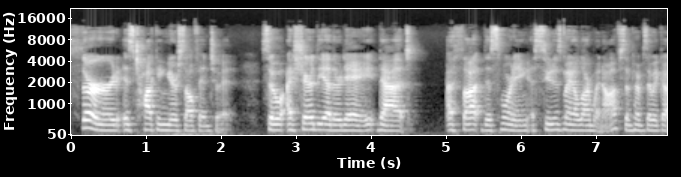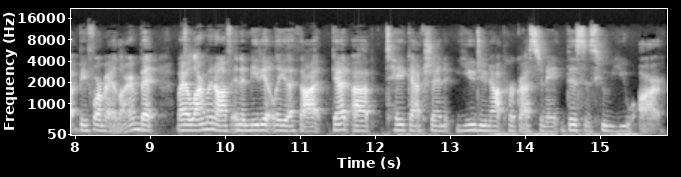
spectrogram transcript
Third is talking yourself into it. So I shared the other day that a thought this morning as soon as my alarm went off. Sometimes I wake up before my alarm, but my alarm went off and immediately I thought, get up, take action. You do not procrastinate. This is who you are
